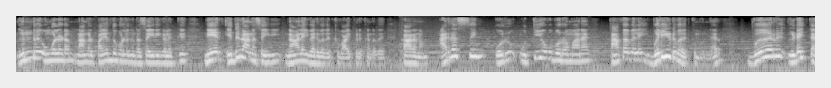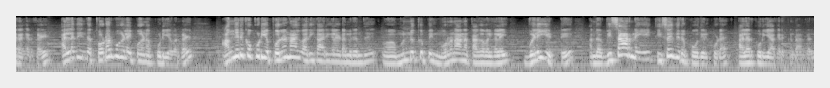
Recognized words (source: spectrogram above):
இன்று உங்களிடம் நாங்கள் பகிர்ந்து கொள்ளுகின்ற செய்திகளுக்கு நேர் எதிரான செய்தி நாளை வருவதற்கு வாய்ப்பு இருக்கின்றது காரணம் அரசின் ஒரு உத்தியோகபூர்வமான தகவலை வெளியிடுவதற்கு முன்னர் வேறு இடைத்தரகர்கள் அல்லது இந்த தொடர்புகளை பேணக்கூடியவர்கள் அங்கிருக்கக்கூடிய புலனாய்வு அதிகாரிகளிடமிருந்து முன்னுக்கு பின் முரணான தகவல்களை வெளியிட்டு அந்த விசாரணையை திசை திருப்புவதில் கூட பலர் குறியாக இருக்கின்றார்கள்.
